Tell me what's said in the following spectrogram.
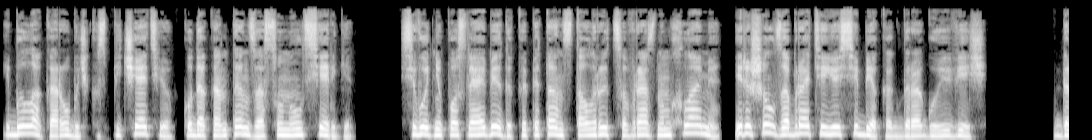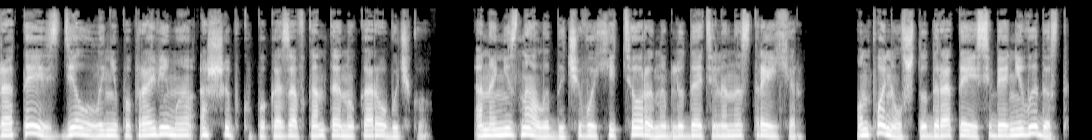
и была коробочка с печатью, куда контент засунул серьги. Сегодня после обеда капитан стал рыться в разном хламе и решил забрать ее себе как дорогую вещь. Доротея сделала непоправимую ошибку, показав Кантену коробочку. Она не знала, до чего хитер и наблюдателен Эстрейхер. Он понял, что Доротея себя не выдаст,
